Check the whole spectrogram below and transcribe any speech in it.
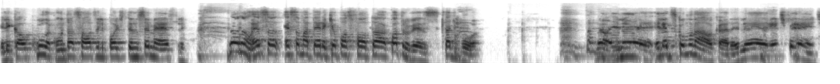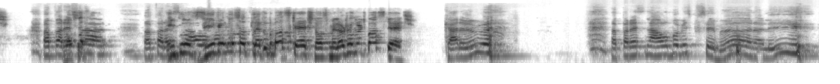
Ele calcula quantas faltas ele pode ter no semestre. Não, não, essa, essa matéria aqui eu posso faltar quatro vezes, que tá de boa. Tá Não, bom. ele é, ele é descomunal, cara. Ele é, ele é diferente. Aparece Nossa. na. Aparece Inclusive, na é nosso atleta do basquete, nosso melhor jogador de basquete. Caramba! Aparece na aula uma vez por semana ali.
